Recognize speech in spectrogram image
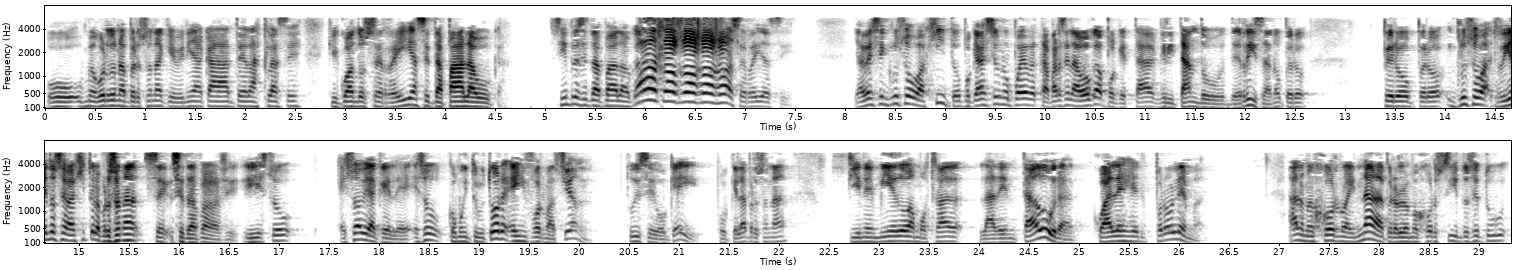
O me acuerdo de una persona que venía acá antes de las clases, que cuando se reía se tapaba la boca. Siempre se tapaba la boca. ¡Ah, se reía así. Y a veces incluso bajito, porque a veces uno puede taparse la boca porque está gritando de risa, ¿no? Pero pero, pero incluso riéndose bajito la persona se, se tapaba así. Y eso, eso había que leer. Eso como instructor es información. Tú dices, ok, ¿por qué la persona tiene miedo a mostrar la dentadura? ¿Cuál es el problema? A lo mejor no hay nada, pero a lo mejor sí. Entonces tú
